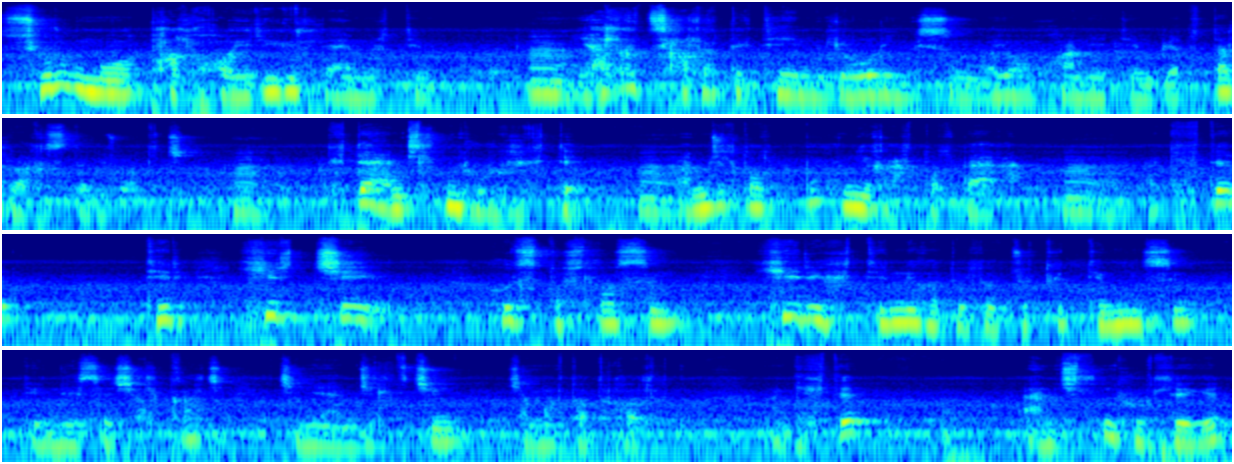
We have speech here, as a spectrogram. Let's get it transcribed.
сөрөг муу тал хоёрыг л амар тийм ялгаж салгадаг тийм л өөрийн гэсэн оюун ухааны тийм бядтал байх хэрэгтэй гэж бодож байна. Гэхдээ амжилтанд хүрэх хэрэгтэй. Амжилт бол бүх хүний гарт бол байгаа. Гэхдээ тэр хэр чи хөлс туслуулсан хэр их тэрнийхээ төлөө зүтгэд тэмүүлсэн тэрнээсээ шалтгаалж чиний амжилт чинь чамаар тодорхойлогдно. Гэхдээ амжилтанд хүрлээгээд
